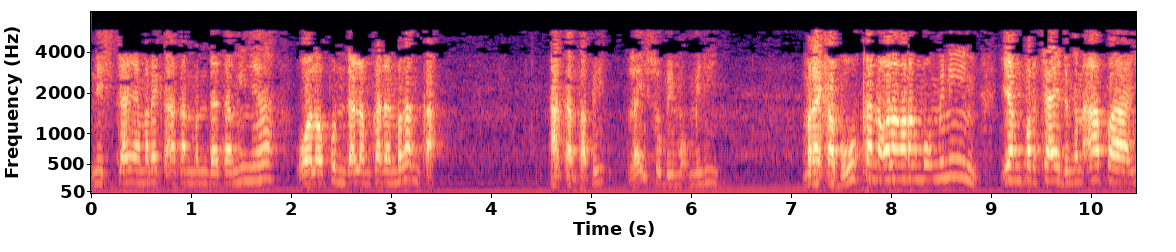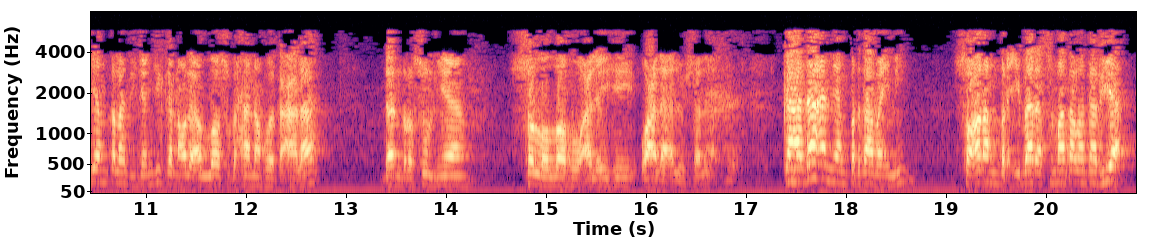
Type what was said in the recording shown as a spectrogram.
niscaya mereka akan mendatanginya walaupun dalam keadaan merangkak. Akan tapi, laisu mu'minin. Mereka bukan orang-orang mukminin yang percaya dengan apa yang telah dijanjikan oleh Allah Subhanahu wa taala dan Rasulnya sallallahu alaihi wa ala alihi wasallam. Keadaan yang pertama ini seorang beribadah semata-mata dia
